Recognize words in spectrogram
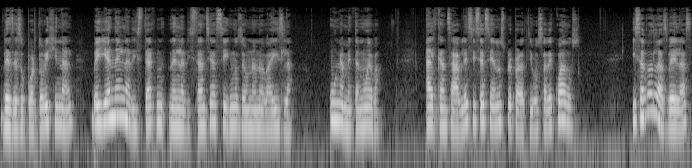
Desde su puerto original veían en la, en la distancia signos de una nueva isla, una meta nueva, alcanzable si se hacían los preparativos adecuados. Izadas las velas,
